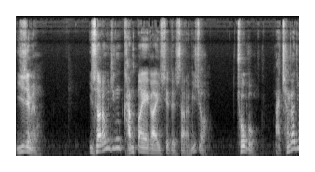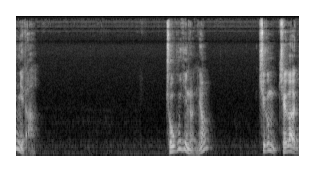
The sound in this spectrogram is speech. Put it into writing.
이재명 이 사람은 지금 감방에 가 있어야 될 사람이죠. 조국 마찬가지입니다. 조국이는요. 지금 제가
